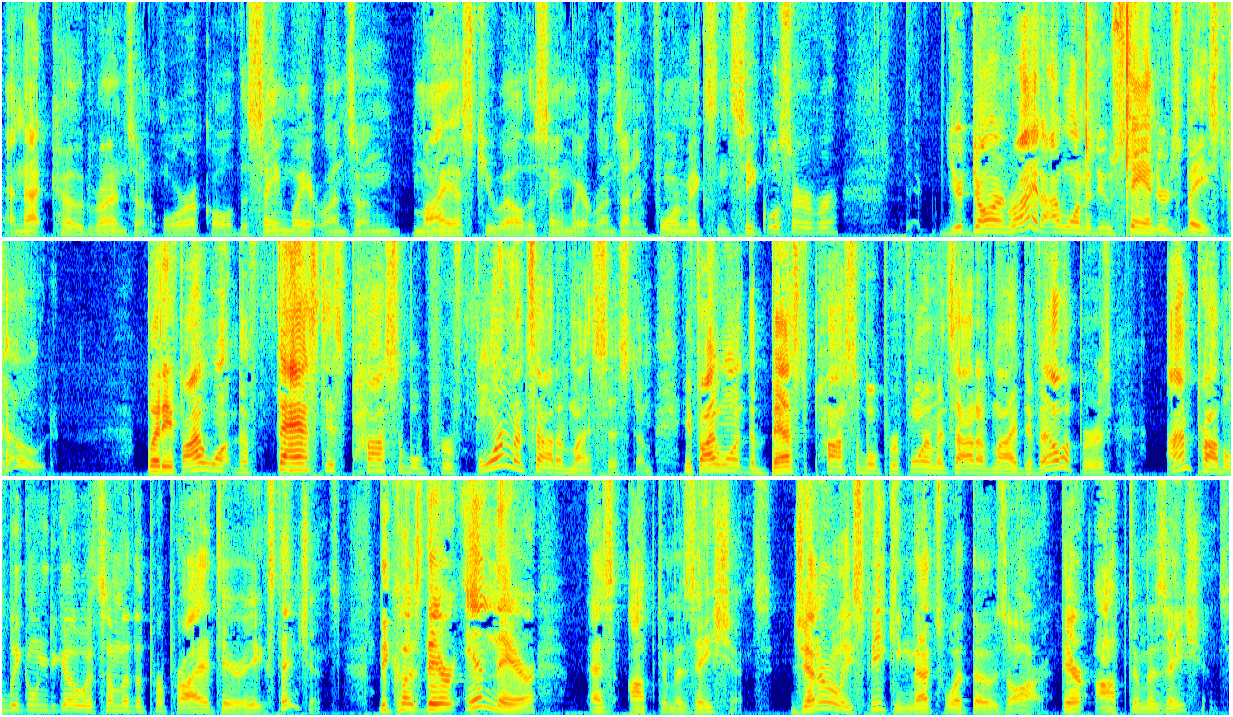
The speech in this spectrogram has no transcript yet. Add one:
and that code runs on Oracle the same way it runs on MySQL, the same way it runs on Informix and SQL Server. You're darn right I want to do standards-based code. But if I want the fastest possible performance out of my system, if I want the best possible performance out of my developers, I'm probably going to go with some of the proprietary extensions because they're in there as optimizations. Generally speaking, that's what those are. They're optimizations.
